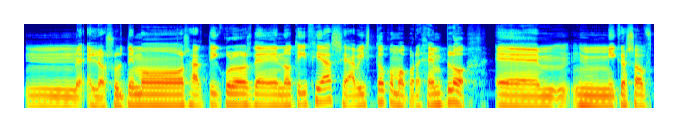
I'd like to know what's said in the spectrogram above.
Mm, en los últimos artículos de noticias se ha visto como por ejemplo em, Microsoft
